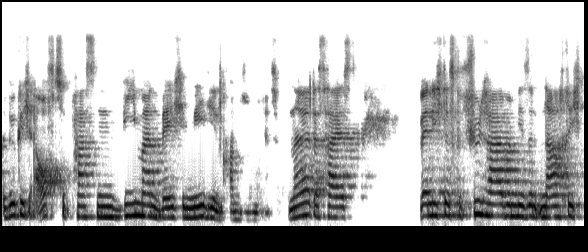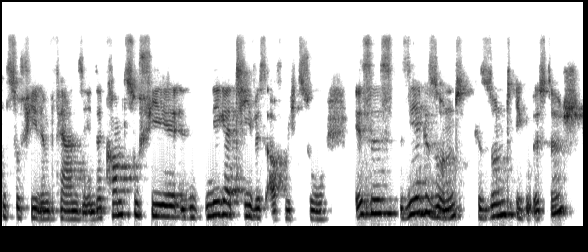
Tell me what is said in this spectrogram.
wirklich aufzupassen, wie man welche Medien konsumiert. Ne? Das heißt, wenn ich das Gefühl habe, mir sind Nachrichten zu viel im Fernsehen, da kommt zu viel Negatives auf mich zu, ist es sehr gesund, gesund egoistisch,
